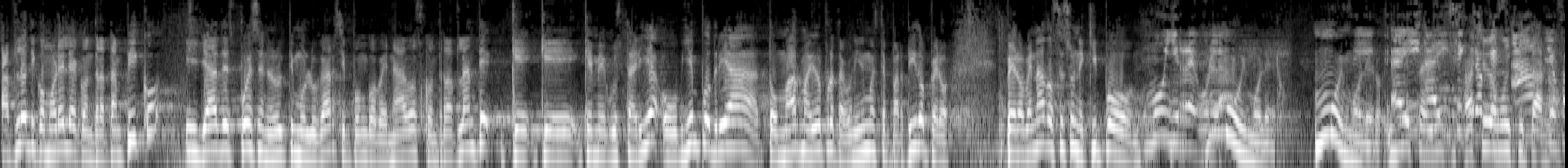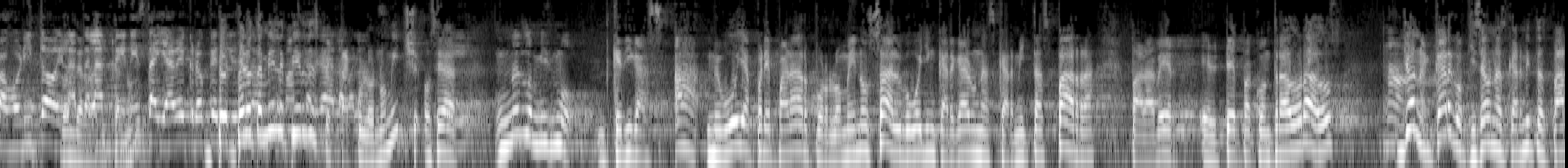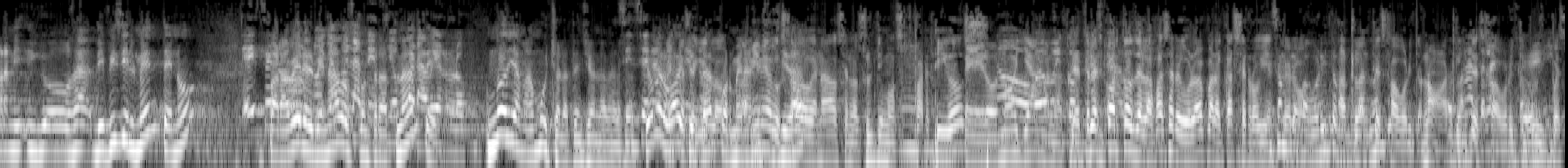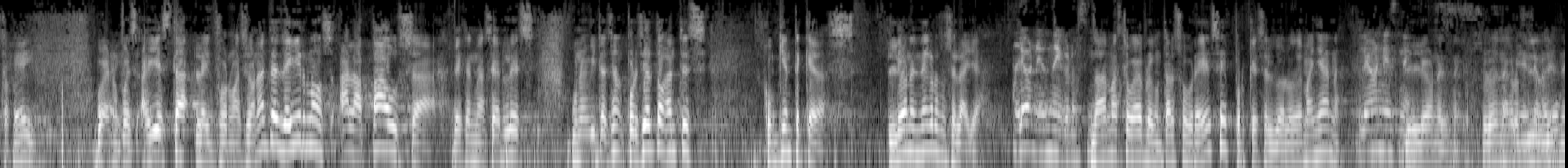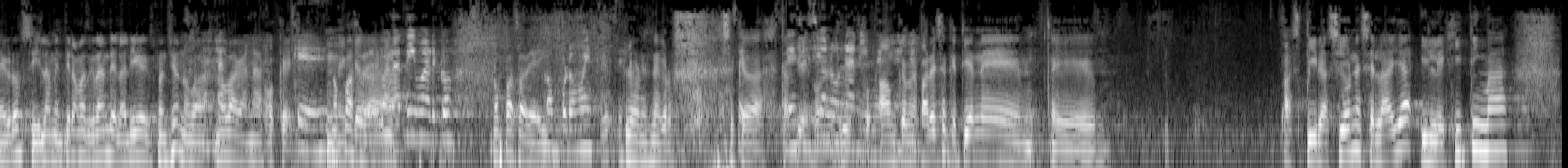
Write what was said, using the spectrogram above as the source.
Atlético Morelia contra Tampico y ya después en el último lugar si pongo Venados contra Atlante, que, que, que me gustaría o bien podría tomar mayor protagonismo este partido, pero, pero Venados es un equipo muy irregular. muy molero, muy molero. Y ahí, es ahí sí Ha creo sido que muy es gitano. amplio favorito el Atlante. radica, En esta llave creo que Pero, sí pero también le pierde espectáculo, ¿no. Mitch? O sea, Sí. no es lo mismo que digas, ah, me voy a preparar por lo menos algo, voy a encargar unas carnitas parra para ver el Tepa contra Dorados. No. Yo no encargo quizá unas carnitas parra, ni, y, o sea, difícilmente, ¿no? Ese para no- ver el no Venados contra Atlante. No llama mucho la atención, la verdad. Yo me lo voy a checar por mera A mí me ha gustado Venados en los últimos partidos. pero no, No, llama la atención. De tres cuartos de la fase regular para acá cerró bien, ¿Es amplio pero favorito Atlante es favorito. No, Atlante es favorito, por supuesto. Bueno, pues ahí está la información. Antes de irnos a la pausa, déjenme hacerles una invitación. Por cierto, antes, ¿con quién te quedas? ¿Leones Negros o Celaya? Leones negros. Nada más te voy a preguntar sobre ese porque es el duelo de mañana. Leones negros. Leones Negros. Leones Negros. También Leones Celaya. Negros, sí, la mentira más grande de la Liga de Expansión no va, no va a ganar. Ok. ¿Qué? No Me pasa de ahí. Para ti, Marco, No pasa de ahí. comprométete. Leones Negros se queda también Decisión con el triunfo. unánime. Aunque me parece que tiene eh, aspiraciones Celaya y legítima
